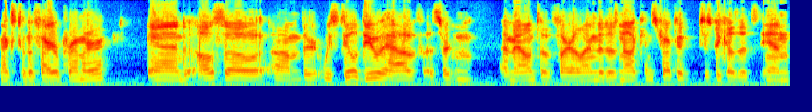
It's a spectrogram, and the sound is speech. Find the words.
next to the fire perimeter. And also, um, there, we still do have a certain amount of fire line that is not constructed just because it's in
